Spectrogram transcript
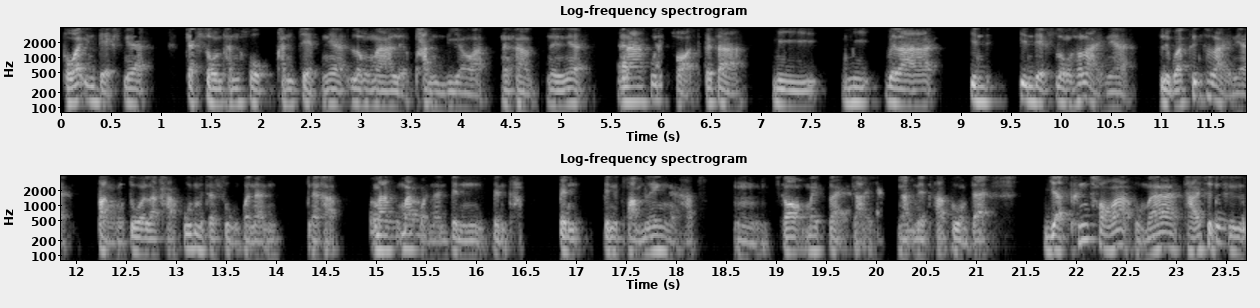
เพราะว่าอินเด็กซ์เนี่ยจากโซนพันหกพันเจ็ดเนี่ยลงมาเหลือพันเดียวอะนะครับในเนี่ยหน้าหุ้นพอร์ตก็จะมีมีเวลาอินอินเด็กซ์ลงเท่าไหร่เนี่ย หรือว่าขึ้นเท่าไหร่เนี่ยฝั่งตัวราคาหุ้นมันจะสูงกว่านั้นนะครับ มากมากกว่านั้นเป็นเป็นเป็นเป็นความเร่งนะครับ อืม ก็ไม่แปลกใจนะในภาพรวมแต่ อย่าเพิ่งท้ออะผมว่าท้ายสุดคือ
